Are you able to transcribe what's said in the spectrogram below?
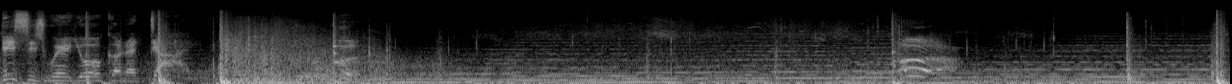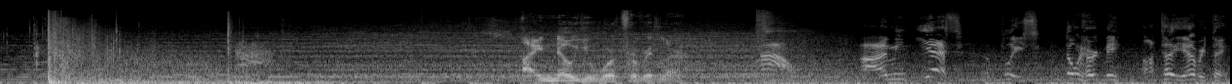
This is where you're gonna die. I know you work for Riddler. Ow! I mean, yes! Please, don't hurt me. I'll tell you everything.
